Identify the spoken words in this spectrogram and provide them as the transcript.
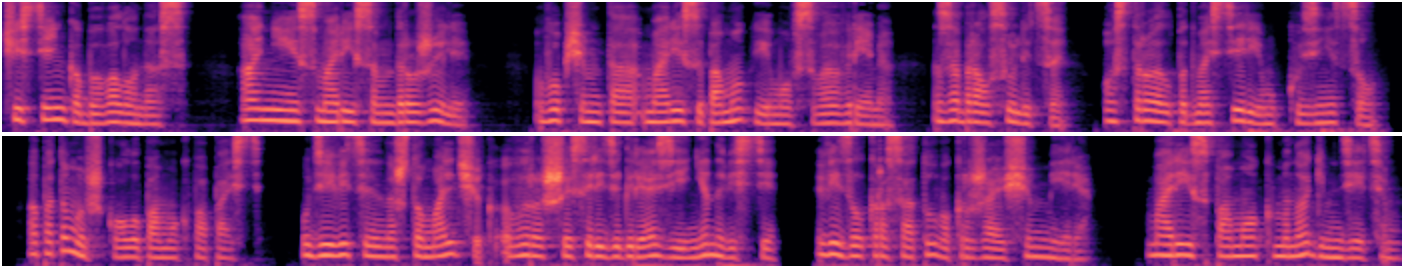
частенько бывал у нас. Они с Марисом дружили. В общем-то, Марис и помог ему в свое время. Забрал с улицы, устроил подмастерьем к кузнецу. А потом и в школу помог попасть. Удивительно, что мальчик, выросший среди грязи и ненависти, видел красоту в окружающем мире. Марис помог многим детям.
